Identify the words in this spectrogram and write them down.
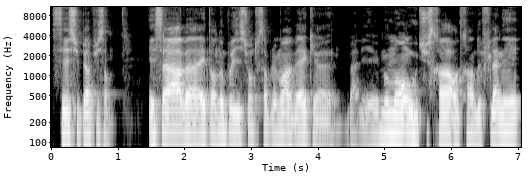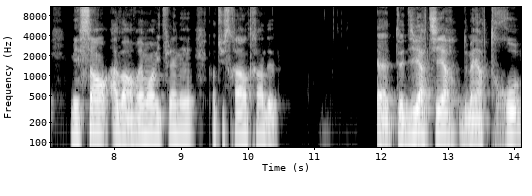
c'est super puissant. Et ça va être en opposition tout simplement avec euh, bah, les moments où tu seras en train de flâner, mais sans avoir vraiment envie de flâner, quand tu seras en train de euh, te divertir de manière trop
